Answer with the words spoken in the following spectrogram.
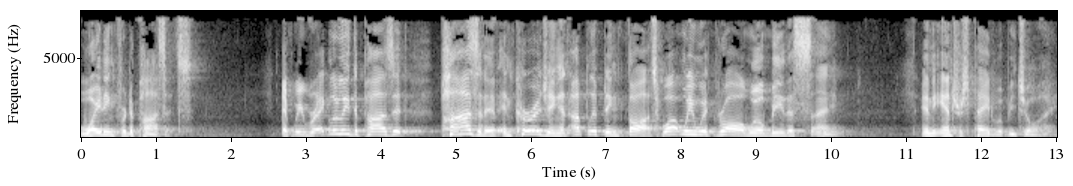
waiting for deposits. If we regularly deposit positive, encouraging, and uplifting thoughts, what we withdraw will be the same. And the interest paid will be joy.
